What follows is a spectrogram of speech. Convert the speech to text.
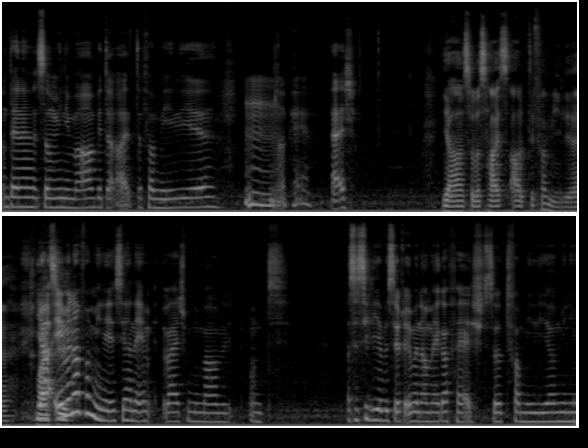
Und dann so meine Mama bei der alten Familie. Mm, okay. Weißt ist, ja, also was heisst alte Familie? Ich Ja, mein, sie- immer noch Familie. Sie haben, weißt, meine Mama und also sie lieben sich immer noch mega fest. So die Familie und meine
